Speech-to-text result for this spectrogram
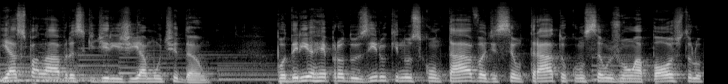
e as palavras que dirigia à multidão. Poderia reproduzir o que nos contava de seu trato com São João Apóstolo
